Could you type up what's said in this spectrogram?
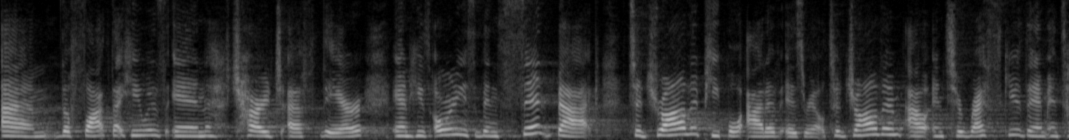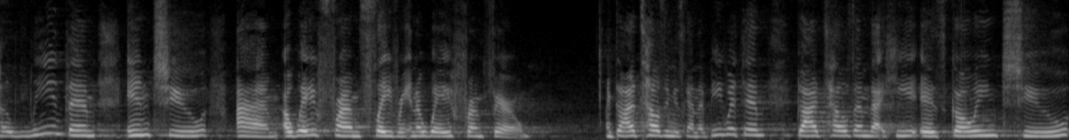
um, the flock that he was in charge of there, and he's already been sent back to draw the people out of Israel, to draw them out and to rescue them and to lead them into um, away from slavery and away from Pharaoh. God tells him he's going to be with him. God tells him that he is going to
